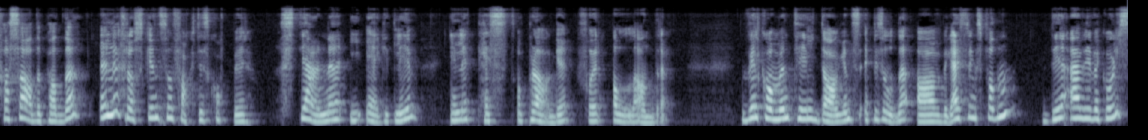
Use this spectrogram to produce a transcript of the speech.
Fasadepadde eller frosken som faktisk hopper? Stjerne i eget liv eller pest og plage for alle andre? Velkommen til dagens episode av Begeistringspodden. Det er Vibeke Ols.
